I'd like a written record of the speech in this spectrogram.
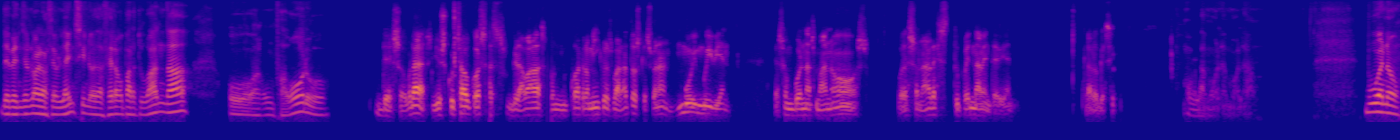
vender una grabación online, sino de hacer algo para tu banda o algún favor o... De sobras. Yo he escuchado cosas grabadas con cuatro micros baratos que suenan muy, muy bien. Eso en buenas manos puede sonar estupendamente bien. Claro que sí. Mola, mola, mola. Bueno,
